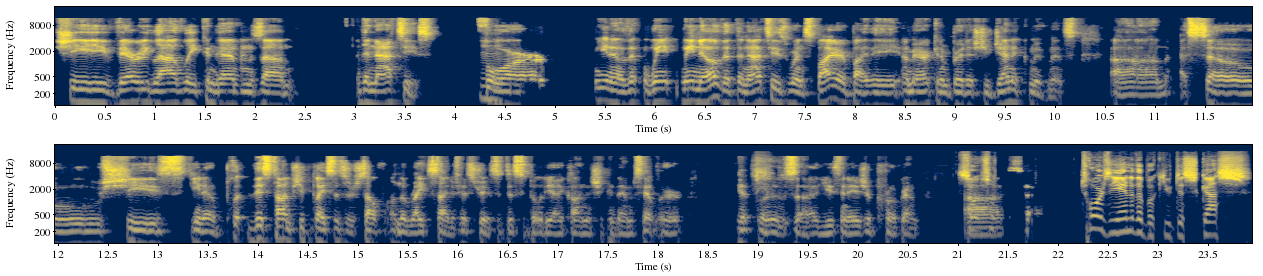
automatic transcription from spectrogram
she very loudly condemns um, the Nazis mm-hmm. for. You know that we we know that the Nazis were inspired by the American and British eugenic movements. Um, so she's, you know, pl- this time she places herself on the right side of history as a disability icon, and she condemns Hitler Hitler's uh, euthanasia program. So, uh, so, towards the end of the book, you discuss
